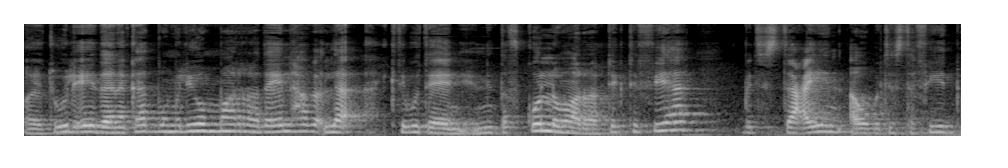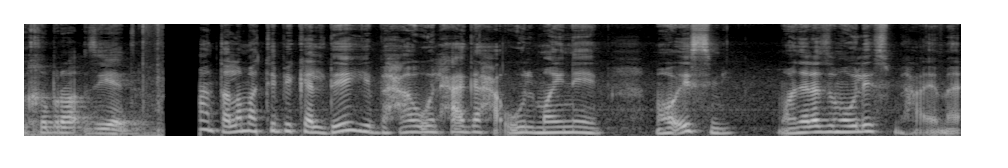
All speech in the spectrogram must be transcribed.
تقول إيه ده أنا كاتبه مليون مرة ده إيه الحاجة لا اكتبه تاني لأن أنت في كل مرة بتكتب فيها بتستعين أو بتستفيد بخبرة زيادة. طبعا طالما typical دي يبقى أول حاجة هقول my name ما هو اسمي. ما أنا لازم أقول اسمي. ح- ما-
